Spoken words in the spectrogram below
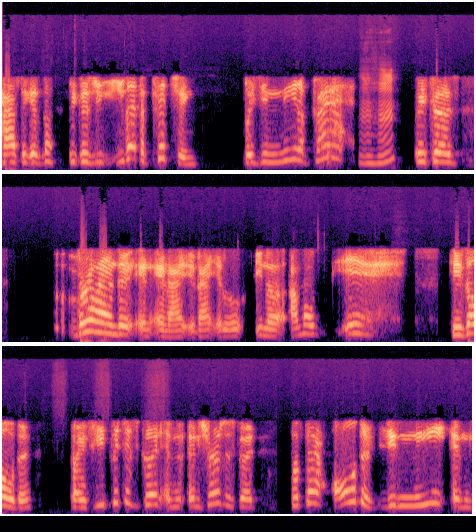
have to get the because you you got the pitching, but you need a bat Mm-hmm. because Verlander and, and I and I you know I'm a, yeah, he's older, but if he pitches good and insurance is good, but they're older, you need and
